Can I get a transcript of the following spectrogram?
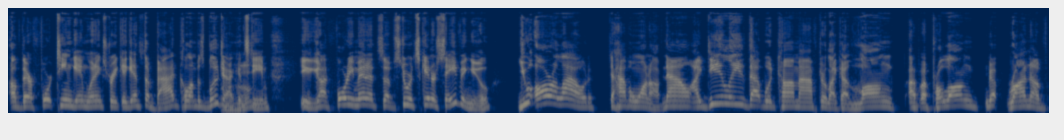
of their 14 game winning streak against a bad Columbus Blue Jackets team. You got 40 minutes of Stuart Skinner saving you. You are allowed to have a one off. Now, ideally, that would come after like a long, a, a prolonged run of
